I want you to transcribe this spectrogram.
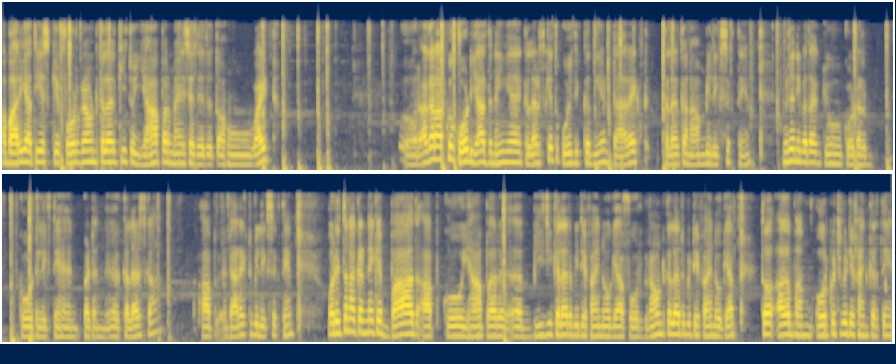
अब बारी आती है इसके फोरग्राउंड कलर की तो यहाँ पर मैं इसे दे देता हूँ वाइट और अगर आपको कोड याद नहीं है कलर्स के तो कोई दिक्कत नहीं है डायरेक्ट कलर का नाम भी लिख सकते हैं। मुझे नहीं पता क्यों कोडर कोड लिखते हैं बटन कलर्स का, आप डायरेक्ट भी लिख सकते हैं। और इतना करने के बाद आपको यहाँ पर बीजी कलर भी डिफाइन हो गया फोरग्राउंड कलर भी डिफाइन हो गया। तो अब हम और कुछ भी डिफाइन करते हैं।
